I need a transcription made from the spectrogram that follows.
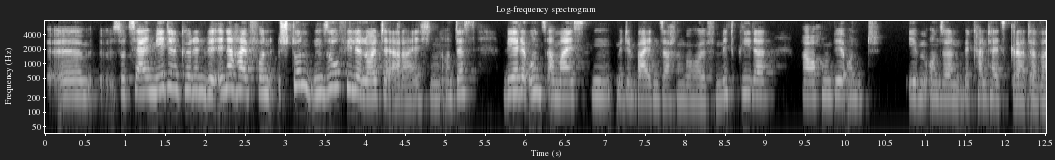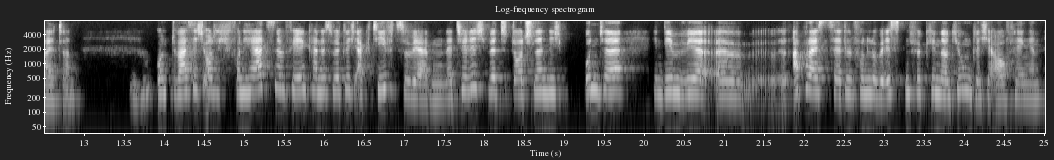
äh, sozialen Medien können wir innerhalb von Stunden so viele Leute erreichen. Und das wäre uns am meisten mit den beiden Sachen geholfen. Mitglieder brauchen wir und eben unseren Bekanntheitsgrad erweitern. Mhm. Und was ich euch von Herzen empfehlen kann, ist wirklich aktiv zu werden. Natürlich wird Deutschland nicht unter, indem wir äh, Abreißzettel von Lobbyisten für Kinder und Jugendliche aufhängen.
